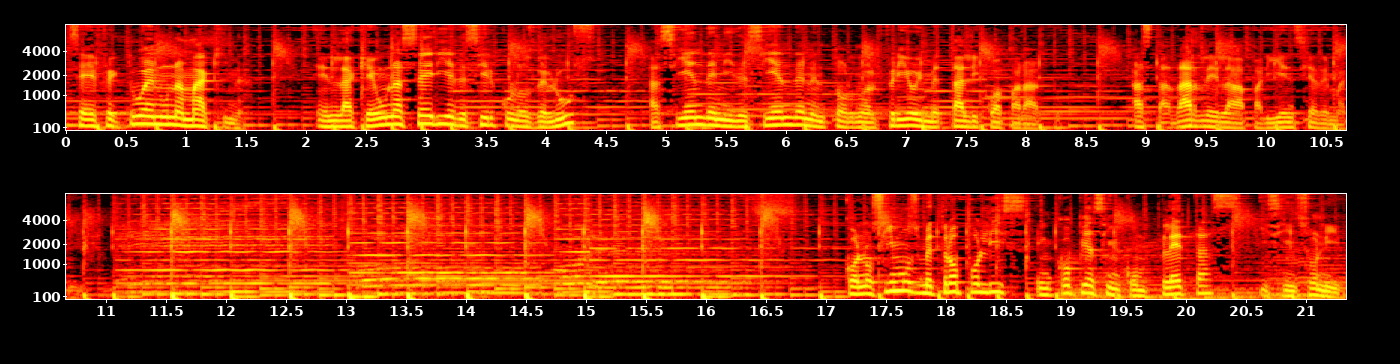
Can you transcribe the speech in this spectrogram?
se efectúa en una máquina, en la que una serie de círculos de luz ascienden y descienden en torno al frío y metálico aparato, hasta darle la apariencia de María. Conocimos Metrópolis en copias incompletas y sin sonido.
